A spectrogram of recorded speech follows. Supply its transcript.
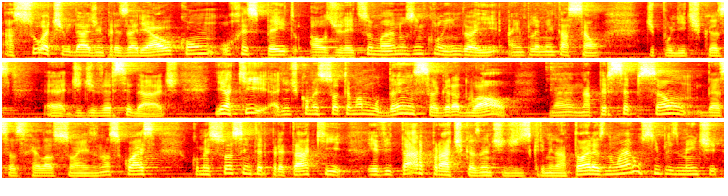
a sua atividade empresarial com o respeito aos direitos humanos, incluindo aí a implementação de políticas é, de diversidade. E aqui a gente começou a ter uma mudança gradual né, na percepção dessas relações, nas quais começou a se interpretar que evitar práticas antidiscriminatórias não eram simplesmente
